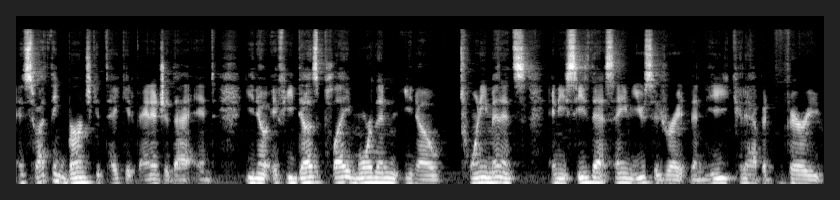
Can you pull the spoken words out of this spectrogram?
And so I think Burns could take advantage of that. And, you know, if he does play more than, you know, 20 minutes and he sees that same usage rate, then he could have a very,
